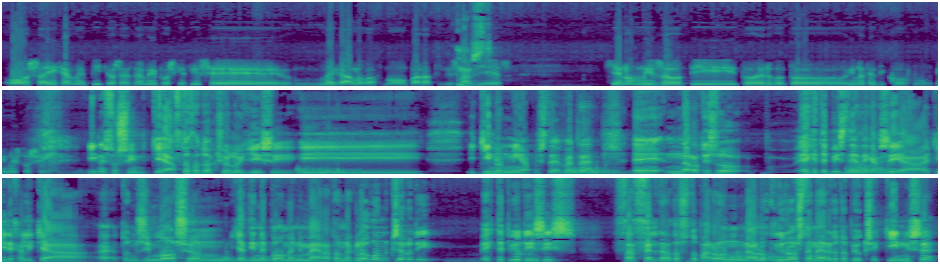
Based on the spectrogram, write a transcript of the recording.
όσα είχαμε πει και όσα είχαμε υποσχεθεί σε μεγάλο βαθμό παρά τις δυσκολίες και νομίζω ότι το έργο το είναι θετικό. Είναι στο ΣΥΝ. Είναι στο ΣΥΝ και αυτό θα το αξιολογήσει η, η κοινωνία πιστεύετε. Ε, να ρωτήσω, έχετε μπει στη διαδικασία κύριε Χαλικιά ε, των ζυμώσεων για την επόμενη μέρα των εκλογών; Ξέρω ότι έχετε πει ότι εσείς θα θέλετε να δώσετε το παρόν, να ολοκληρώσετε ένα έργο το οποίο ξεκίνησε.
